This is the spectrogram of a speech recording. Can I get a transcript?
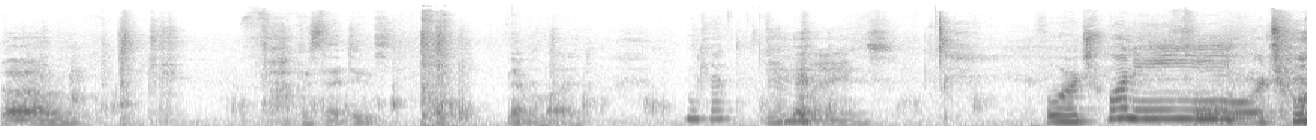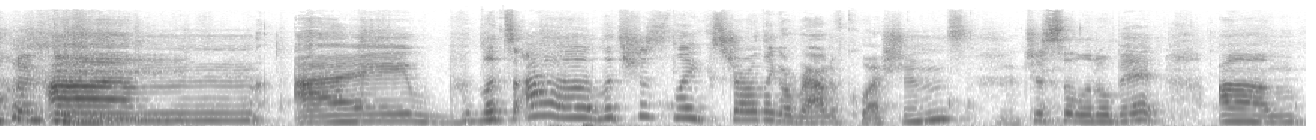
Um, fuck, what's that dude's? Never mind. Okay. Anyways, 420. four twenty. Um, I let's uh let's just like start with like a round of questions, just a little bit. Um,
